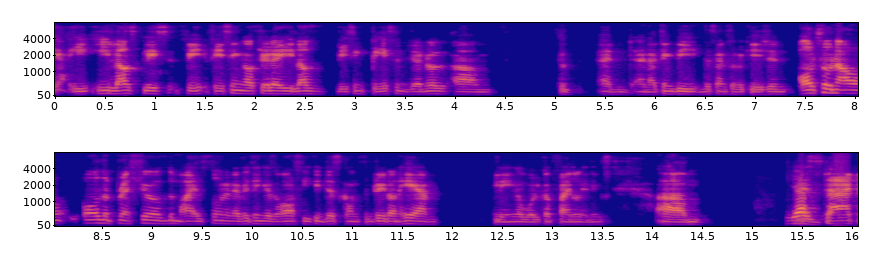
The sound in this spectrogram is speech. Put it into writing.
yeah, he, he loves place, fa- facing Australia. He loves facing pace in general. Um, and and I think the the sense of occasion. Also now, all the pressure of the milestone and everything is off. He can just concentrate on, hey, I'm playing a World Cup final innings. Um, Yeah. is that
